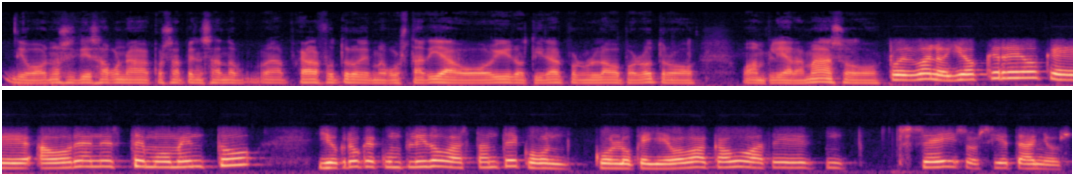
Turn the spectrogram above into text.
Digo, no sé si tienes alguna cosa pensando para el futuro de me gustaría o ir o tirar por un lado o por otro o, ampliar a más o... Pues bueno, yo creo que ahora en este momento yo creo que he cumplido bastante con, con lo que llevaba a cabo hace seis o siete años.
